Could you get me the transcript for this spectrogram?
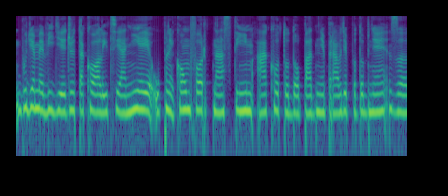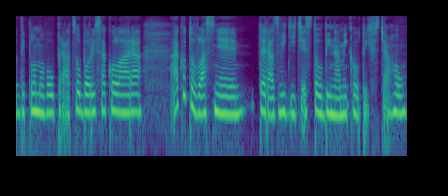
Budeme vidieť, že tá koalícia nie je úplne komfortná s tým, ako to dopadne pravdepodobne s diplomovou prácou Borisa Kolára. Ako to vlastne teraz vidíte s tou dynamikou tých vzťahov?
